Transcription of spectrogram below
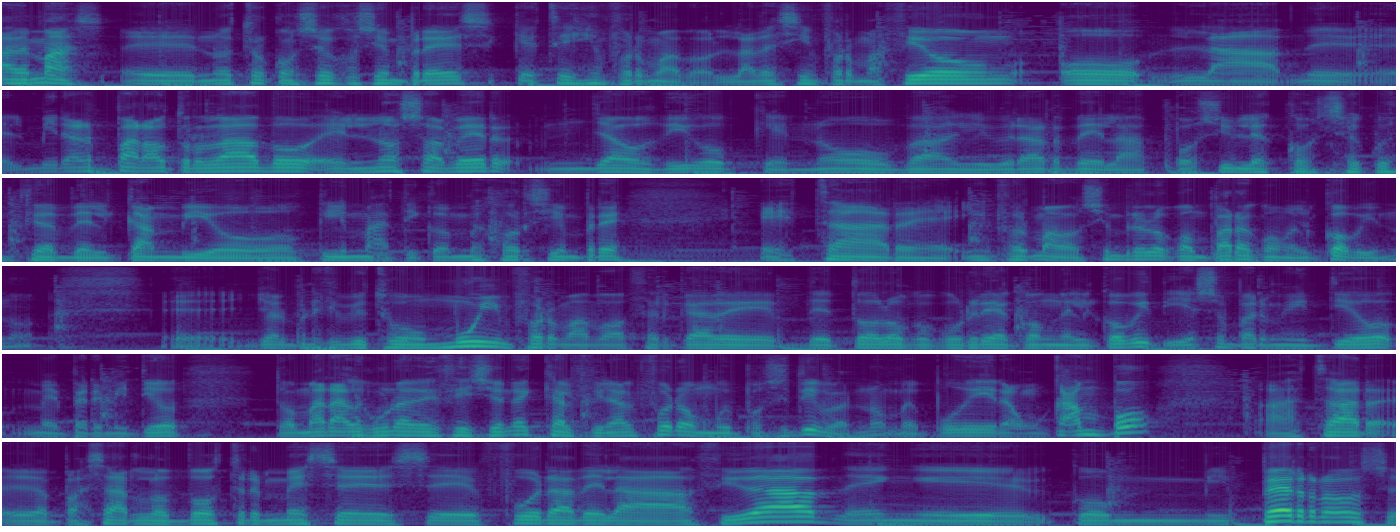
Además, eh, nuestro consejo siempre es que estéis informados. La desinformación o la, eh, el mirar para otro lado, el no saber, ya os digo que no os va a librar de las posibles consecuencias del cambio climático. Es mejor siempre estar eh, informado. Siempre lo comparo con el COVID, ¿no? yo al principio estuve muy informado acerca de, todo lo que ocurría con el COVID y eso permitió, me permitió tomar algunas decisiones que al final fueron muy positivas, ¿no? Me pude ir a un campo a estar, a pasar los dos, tres meses fuera de la ciudad, con mis perros,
